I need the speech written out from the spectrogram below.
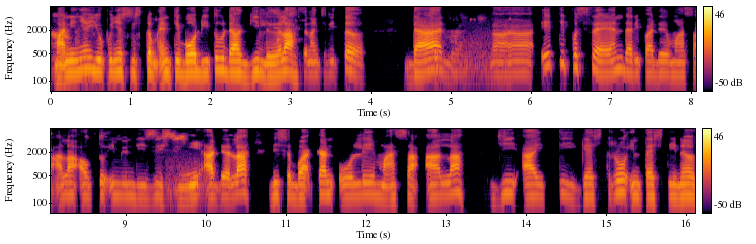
Ah. Maknanya you punya sistem antibody tu dah gila lah senang cerita. Dan uh, 80% daripada masalah autoimmune disease ni adalah disebabkan oleh masalah GIT, gastrointestinal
